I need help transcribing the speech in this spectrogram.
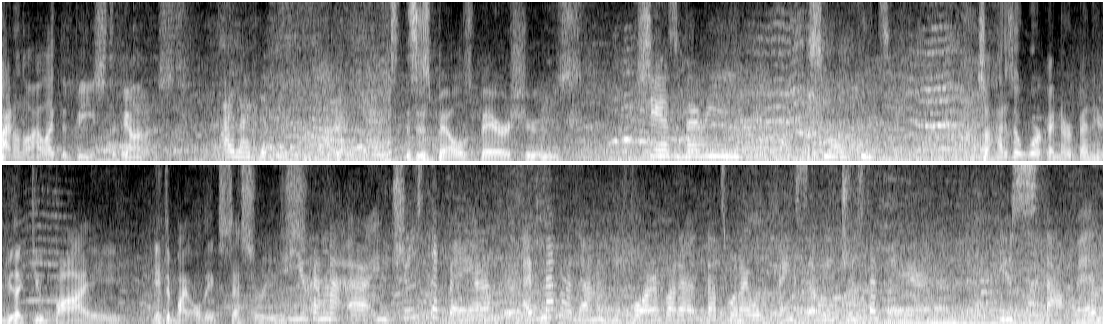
I don't know. I like the beast, to be honest. I like the piece. This is Belle's bear shoes. She has very small feet. So how does it work? I've never been here. Do you like? Do you buy? You have to buy all the accessories. You can uh, you choose the bear. I've never done it before, but uh, that's what I would think. So you choose the bear, you stuff it.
